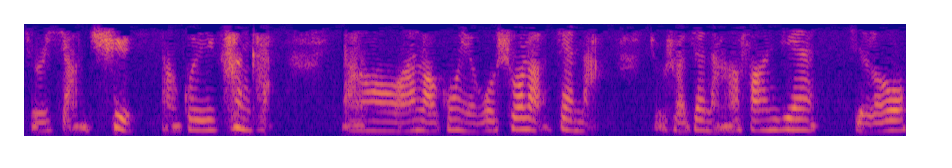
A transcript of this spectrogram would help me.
就是想去想过去看看。然后俺老公也跟我说了在哪，就是说在哪个房间几楼。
